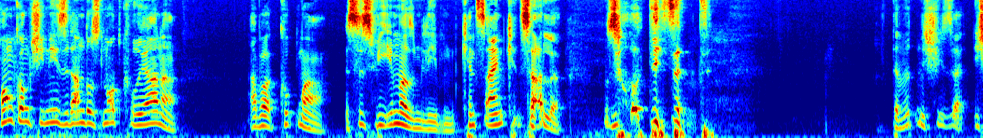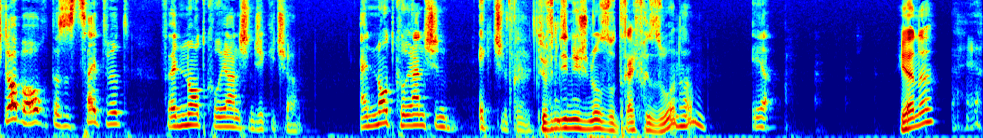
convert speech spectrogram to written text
Hongkong-Chinese, der andere ist Nordkoreaner. Aber guck mal, es ist wie immer im Leben. Kennst du einen, kennst du alle. So, die sind. Da wird nicht viel sein. Ich glaube auch, dass es Zeit wird für einen nordkoreanischen Jackie Chan. Einen nordkoreanischen Actionfilm. Dürfen die nicht nur so drei Frisuren haben? Ja, Ja, ne? Ja.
